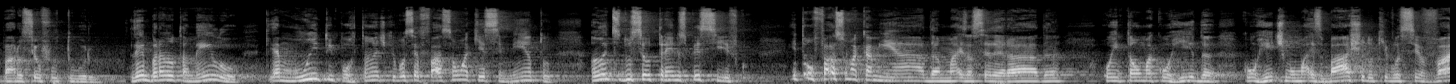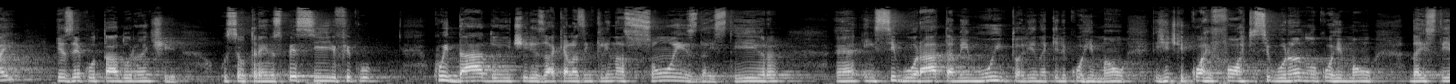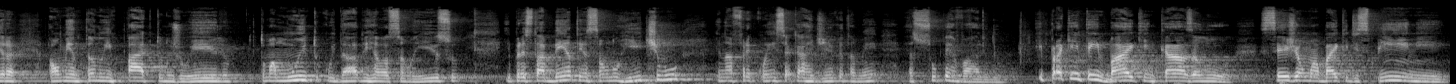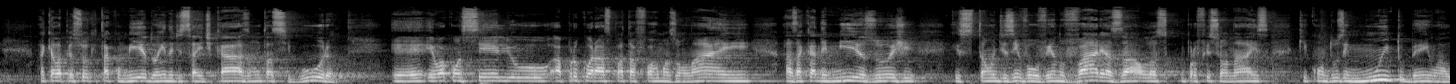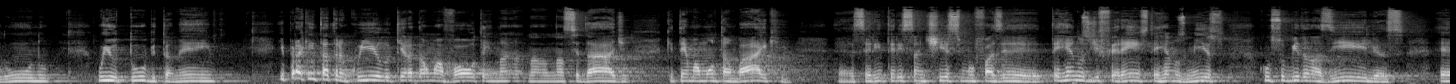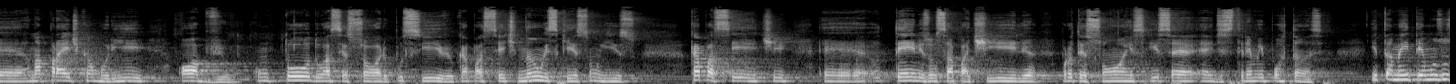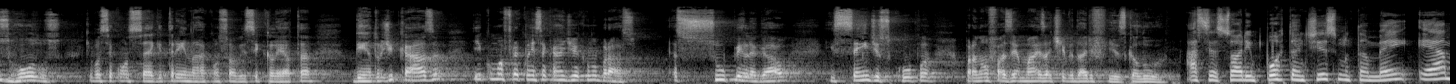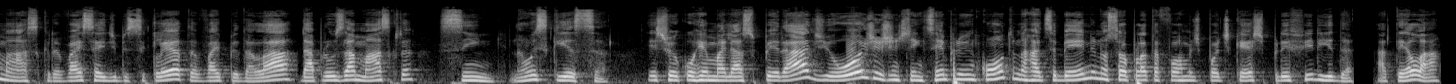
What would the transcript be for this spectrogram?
para o seu futuro. Lembrando também, Lu, que é muito importante que você faça um aquecimento antes do seu treino específico. Então faça uma caminhada mais acelerada ou então uma corrida com ritmo mais baixo do que você vai executar durante o seu treino específico. Cuidado em utilizar aquelas inclinações da esteira é, em segurar também muito ali naquele corrimão. Tem gente que corre forte segurando no corrimão da esteira, aumentando o impacto no joelho. Tomar muito cuidado em relação a isso e prestar bem atenção no ritmo e na frequência cardíaca também é super válido. E para quem tem bike em casa, Lu, seja uma bike de spinning, aquela pessoa que está com medo ainda de sair de casa, não está segura, é, eu aconselho a procurar as plataformas online, as academias hoje estão desenvolvendo várias aulas com profissionais que conduzem muito bem o aluno, o YouTube também. E para quem está tranquilo, queira dar uma volta na, na, na cidade, que tem uma mountain bike, é, seria interessantíssimo fazer terrenos diferentes, terrenos mistos, com subida nas ilhas, é, na praia de Camburi, óbvio, com todo o acessório possível, capacete, não esqueçam isso. Capacete, é, tênis ou sapatilha, proteções, isso é, é de extrema importância. E também temos os rolos que você consegue treinar com a sua bicicleta dentro de casa e com uma frequência cardíaca no braço. É super legal e sem desculpa para não fazer mais atividade física, Lu. Acessório importantíssimo também é a máscara. Vai sair de bicicleta, vai pedalar, dá para usar máscara? Sim, não esqueça. Este foi o Correr Malhar Superar de hoje. A gente tem sempre um encontro na Rádio CBN na sua plataforma de podcast preferida. Até lá!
